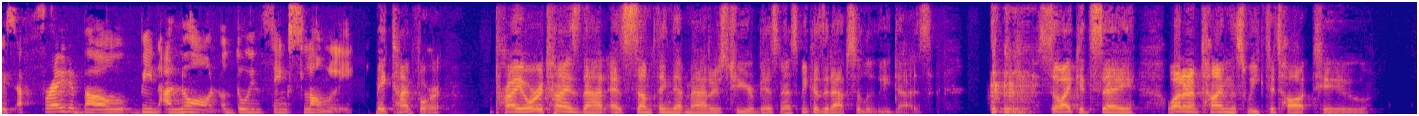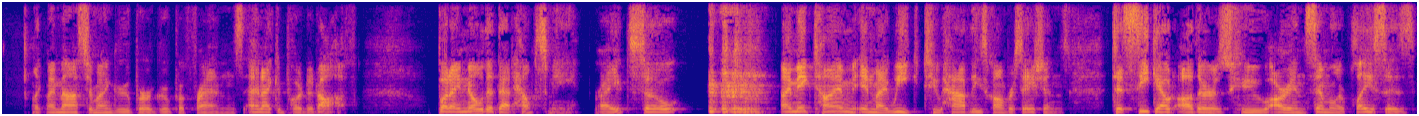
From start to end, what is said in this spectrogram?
is afraid about being alone or doing things lonely? Make time for it prioritize that as something that matters to your business because it absolutely does. so I could say, well, I don't have time this week to talk to like my mastermind group or a group of friends, and I could put it off. But I know that that helps me, right? So I make time in my week to have these conversations, to seek out others who are in similar places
